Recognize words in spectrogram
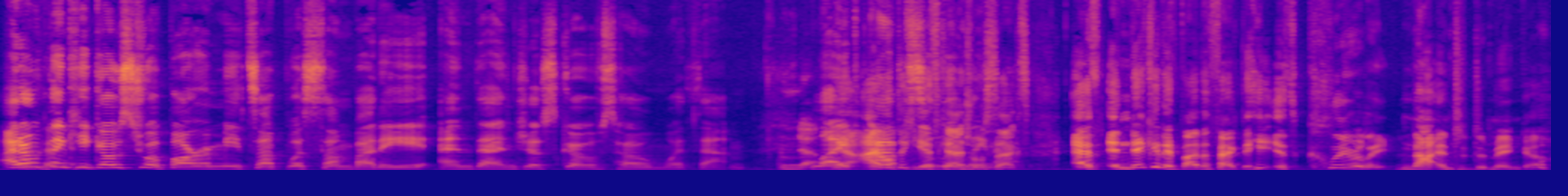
I don't Okay. think he goes to a bar and meets up with somebody and then just goes home with them. No. Like, yeah, I don't think he has casual not. sex, as indicative by the fact that he is clearly not into Domingo.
